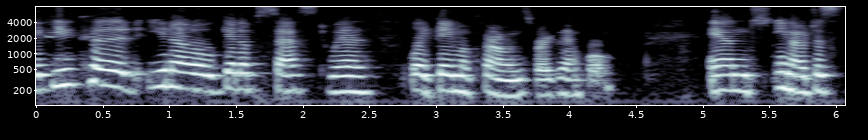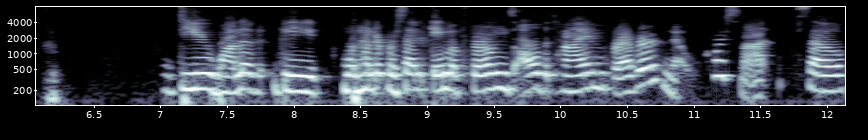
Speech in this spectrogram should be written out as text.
like you could, you know, get obsessed with like Game of Thrones, for example, and you know, just do you want to be 100% Game of Thrones all the time forever? No, of course not. So,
